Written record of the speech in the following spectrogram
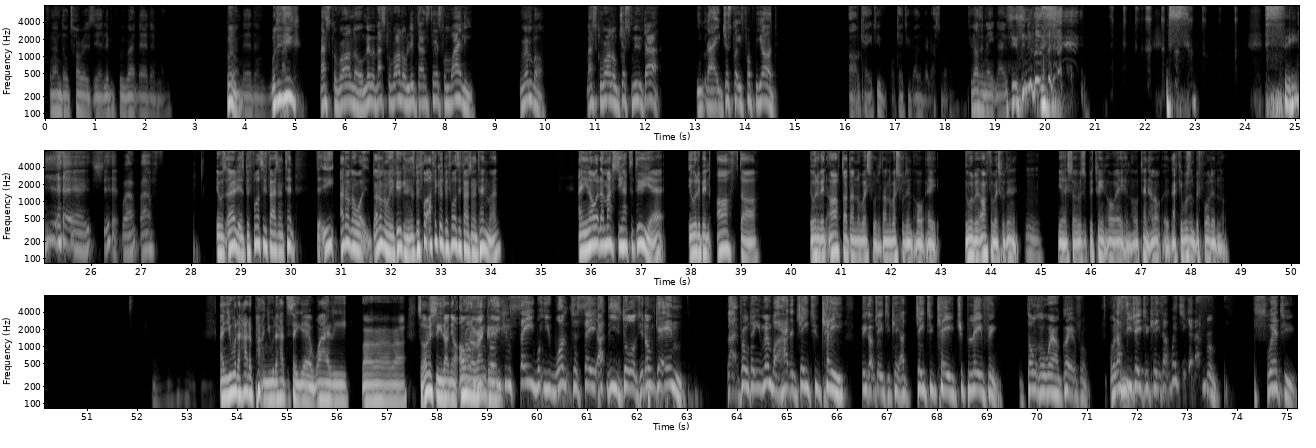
Fernando Torres, yeah, Liverpool right there then, man. Right there then. what did Mas- you? Mascherano. Remember, Mascherano lived downstairs from Wiley. Remember? Mascherano just moved out. He like just got his proper yard. Oh, okay, two, okay, 2008, that's what. 2008, 9 season. See, yeah, shit, boy, I'm baffed. it was earlier. It was before 2010. The- I don't know what I don't know what you're googling. It was before. I think it was before 2010, man. And you know what the maths you have to do? yet? it would have been after. It would have been after I done the Westwood. I done the Westwood in 08. It would have been after Westwood, didn't it? Mm. Yeah, so it was between 08 and 010. I don't like it wasn't before then though. And you would have had a pattern. You would have had to say, yeah, Wiley, rah, rah, rah. So obviously you done your own Bro, you-. Bro, you can say what you want to say at these doors. You don't get in. Like, bro, don't you remember? I had a J2K, big up J2K, I had J2K AAA thing. Don't know where I got it from. And when I see J2K, he's like, where'd you get that from? I swear to you.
